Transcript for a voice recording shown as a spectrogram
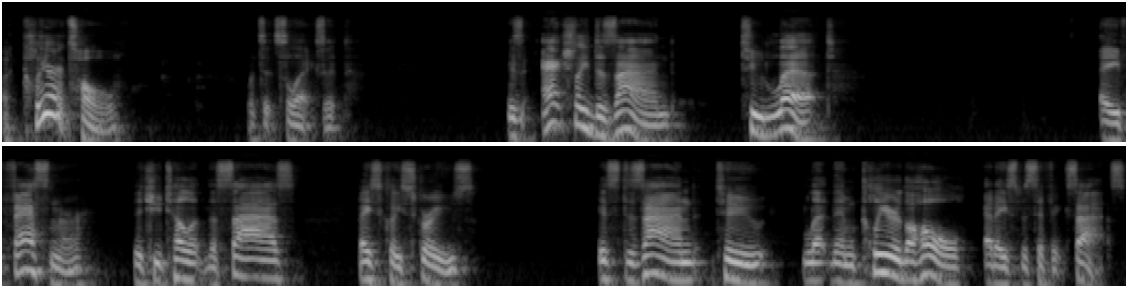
A clearance hole, once it selects it, is actually designed to let a fastener that you tell it the size, basically screws, it's designed to let them clear the hole at a specific size.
